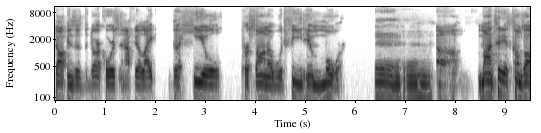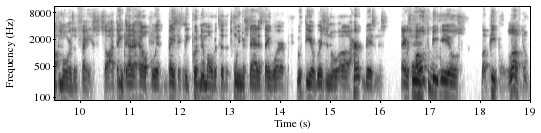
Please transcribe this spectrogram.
Dawkins is the dark horse, and I feel like the heel persona would feed him more Mm-hmm. uh, Montez comes off more as a face. So I think that'll help with basically putting them over to the tweener status they were with the original uh, Hurt business. They were supposed to be heels, but people loved them.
